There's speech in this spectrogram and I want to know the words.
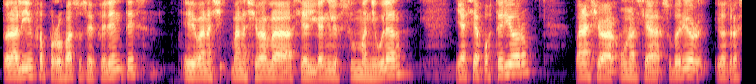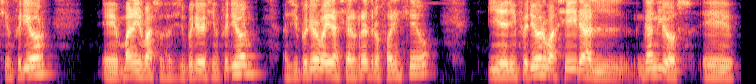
Toda la linfa por los vasos eferentes eh, van, a, van, a, llevarla hacia el ganglio submandibular y hacia posterior van a llevar uno hacia superior y otro hacia inferior. Eh, van a ir vasos hacia superior y hacia inferior. Hacia superior va a ir hacia el retrofaringeo y el inferior va a ir al ganglios eh,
